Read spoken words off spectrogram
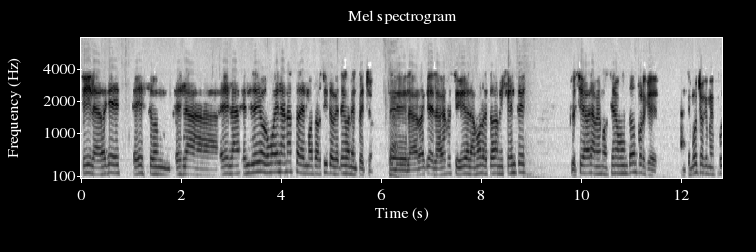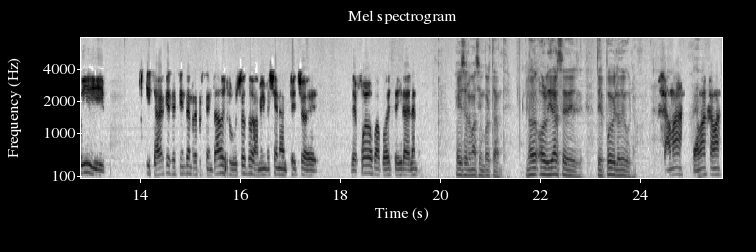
Sí, la verdad que es, es, un, es la, es la, digo como es la nafta del motorcito que tengo en el pecho. Eh, la verdad que el haber recibido el amor de toda mi gente, inclusive ahora me emociona un montón porque hace mucho que me fui y, y saber que se sienten representados y orgullosos a mí me llena el pecho de de fuego para poder seguir adelante. Eso es lo más importante. No olvidarse del, del pueblo de uno. Jamás, jamás, jamás.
